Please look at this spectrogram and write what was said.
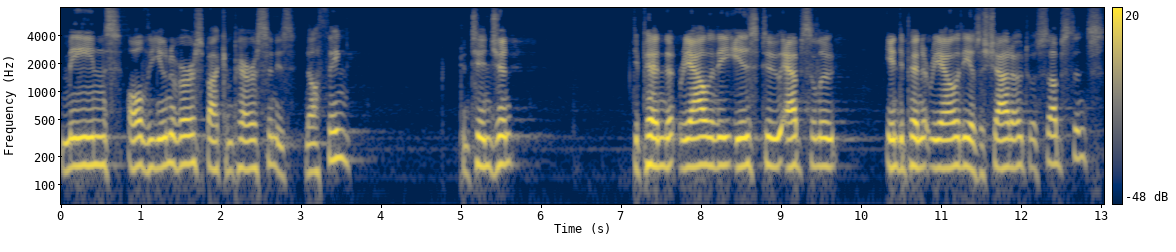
means all the universe by comparison is nothing. Contingent, dependent reality is to absolute independent reality as a shadow to a substance,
